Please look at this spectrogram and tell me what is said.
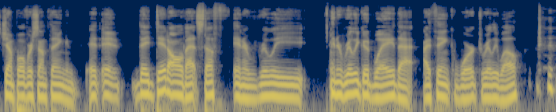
jump over something and it, it they did all that stuff in a really in a really good way that I think worked really well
